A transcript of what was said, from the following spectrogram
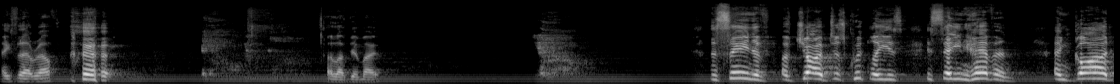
Thanks for that, Ralph. I love you, mate. The scene of, of Job, just quickly, is, is set in heaven. And God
